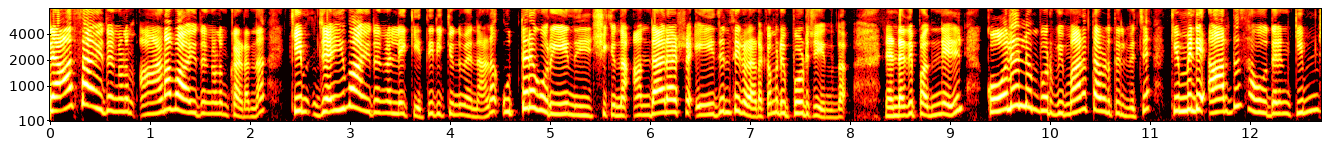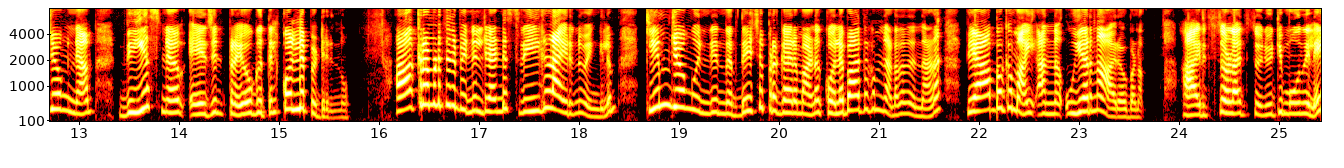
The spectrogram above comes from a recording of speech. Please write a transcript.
രാസായുധങ്ങളും ആണവായുധങ്ങളും കടന്ന് കിം ജൈവായുധങ്ങളിലേക്ക് എത്തിയിരിക്കുന്നുവെന്നാണ് ഉത്തര കൊറിയയെ നിരീക്ഷിക്കുന്ന അന്താരാഷ്ട്ര ഏജൻസികളടക്കം റിപ്പോർട്ട് ചെയ്യുന്നത്. രണ്ടായിരത്തി പതിനേഴിൽ കോലലംപൂർ വിമാനത്താവളത്തിൽ വെച്ച് കിമ്മിന്റെ അർദ്ധ സഹോദരൻ Kim Jong Nam V X nerve agent പ്രയോഗത്തിൽ കൊല്ലപ്പെട്ടിരുന്നു. ആക്രമണത്തിന് പിന്നിൽ രണ്ട് സ്ത്രീകളായിരുന്നുവെങ്കിലും കിം ജോങ് ഉന്നിന്റെ നിർദ്ദേശപ്രകാരമാണ് കൊലപാതകം നടന്നതെന്നാണ് വ്യാപകമായി അന്ന് ഉയർന്ന ആരോപണം. ആയിരത്തി തൊള്ളായിരത്തി തൊണ്ണൂറ്റി മൂന്നിലെ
